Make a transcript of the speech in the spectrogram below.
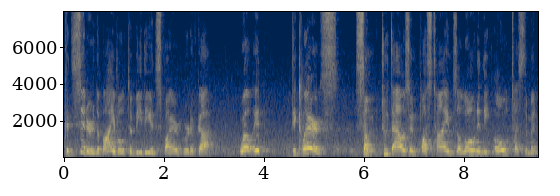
consider the Bible to be the inspired Word of God? Well, it declares some 2,000 plus times alone in the Old Testament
